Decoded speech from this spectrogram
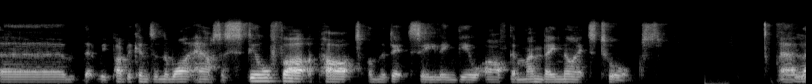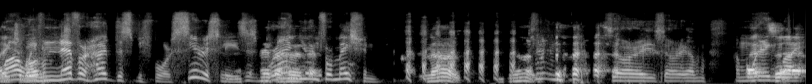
um, that Republicans and the White House are still far apart on the debt ceiling deal after Monday night's talks. Uh, wow, we've on, never heard this before. Seriously, this is brand new information. no, no. sorry, sorry. I'm I'm wearing uh, my,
